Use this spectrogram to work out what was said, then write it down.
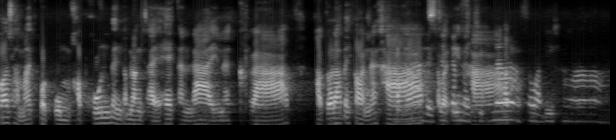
ก็สามารถกดปุ่มขอบคุณเป็นกำลังใจให้กันได้นะครับ ขอตัวลาไปก่อนนะครับเดี๋ยวสเจวัอสกันดีใหม่คคลิปหรัน้าบสวัสดีค่ะ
